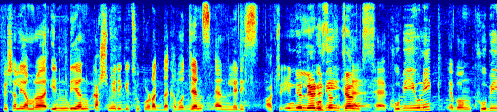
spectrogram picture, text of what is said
স্পেশালি আমরা ইন্ডিয়ান কাশ্মীরি কিছু প্রোডাক্ট দেখাবো জেন্টস এন্ড লেডিস আচ্ছা ইন্ডিয়ান লেডিস এন্ড জেন্টস হ্যাঁ খুবই ইউনিক এবং খুবই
